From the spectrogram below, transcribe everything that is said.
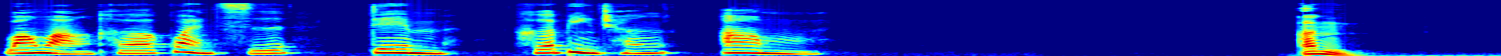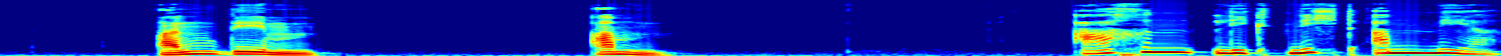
往往和冠词 dem 合并成 am。 An, An dem, am. Aachen liegt nicht am Meer.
